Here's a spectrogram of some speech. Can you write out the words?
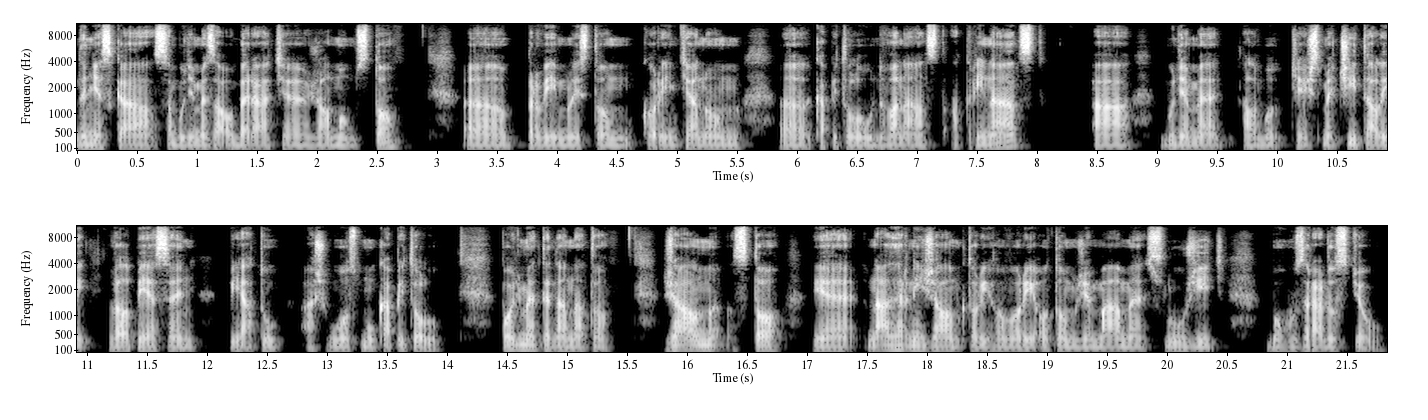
Dneska sa budeme zaoberať e, žalmom 100, e, prvým listom Korintianom, kapitolou 12 a 13 a budeme, alebo tiež sme čítali veľpieseň 5. až 8. kapitolu. Poďme teda na to. Žalm 100 je nádherný žalm, ktorý hovorí o tom, že máme slúžiť Bohu s radosťou.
